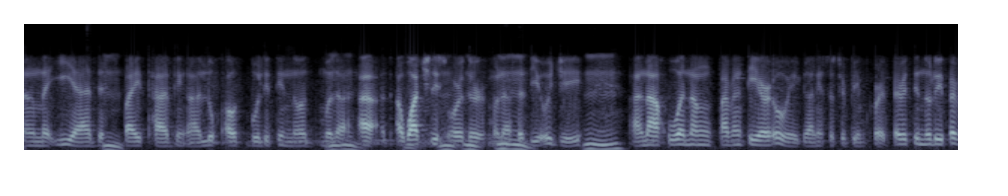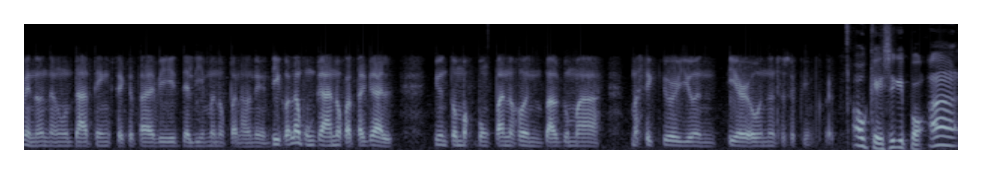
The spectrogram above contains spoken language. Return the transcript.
ng NAIA despite having a lookout bulletin no mula Mm. ah, a watch list Mm, order mm, mula sa mm. DOJ Mm. ah, nakakuha ng parang TRO eh galing sa Supreme Court pero tinuloy pa rin no ng dating Secretary De Lima nung panahon na yun. Hindi ko alam kung gaano katagal yung tumakbong panahon bago ma ma-secure yun TRO nun sa Supreme Court. Okay, sige po. Ah,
